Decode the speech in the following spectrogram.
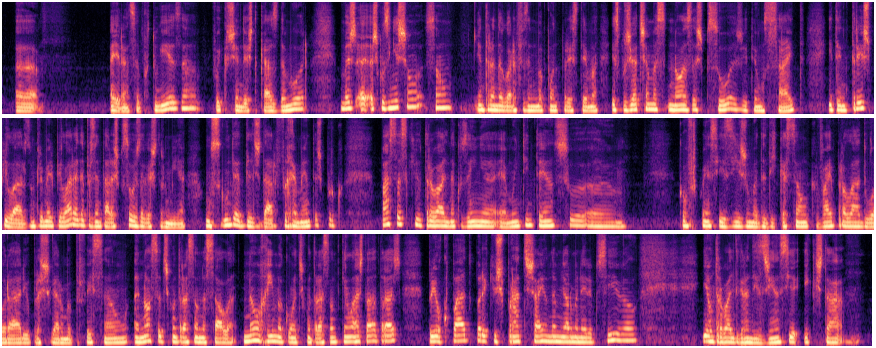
a herança portuguesa, foi crescendo este caso de amor, mas as cozinhas são, são entrando agora, fazendo uma ponte para esse tema, esse projeto chama-se Nós as Pessoas e tem um site e tem três pilares. Um primeiro pilar é de apresentar as pessoas da gastronomia, um segundo é de lhes dar ferramentas, porque passa-se que o trabalho na cozinha é muito intenso. Uh, com frequência exige uma dedicação que vai para lá do horário para chegar a uma perfeição. A nossa descontração na sala não rima com a descontração de quem lá está atrás, preocupado para que os pratos saiam da melhor maneira possível. E é um trabalho de grande exigência e que está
